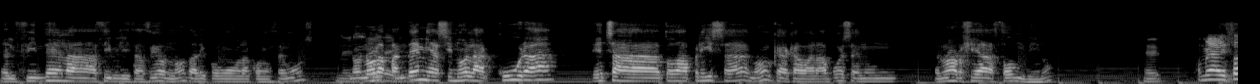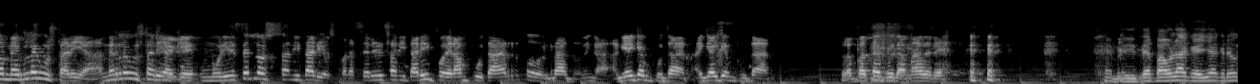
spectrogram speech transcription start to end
el fin de la civilización, ¿no? Tal y como la conocemos. No, no la de- pandemia, sino la cura hecha a toda prisa, ¿no? Que acabará pues en, un, en una orgía zombie, ¿no? Eh, Hombre, a eso a Merck le gustaría. A Merck le gustaría Sí. que muriesen los sanitarios para ser el sanitario y poder amputar todo el rato. Venga, aquí hay que amputar, aquí hay que amputar. Se la pata de puta madre. Me dice Paula que ella creo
